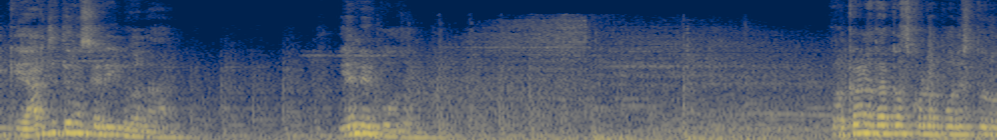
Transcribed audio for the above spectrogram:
ಈಕೆ ಯಾರ ಜೊತೆನೂ ಸರಿ ಇಲ್ವಲ್ಲ? ಏನಿರ್ಬೋದು ಅಂತ. ಪ್ರಕರಣ ದಾಖಲಿಸ್ಕೊಂಡು ಪೊಲೀಸರು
